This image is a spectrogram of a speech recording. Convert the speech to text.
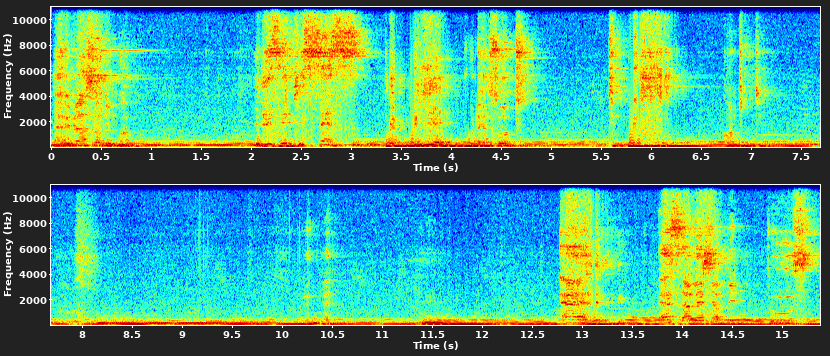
La révélation du quoi? Il dit si tu cesses de prier pour les autres, tu pêches contre Dieu. 1 Samuel chapitre 12,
